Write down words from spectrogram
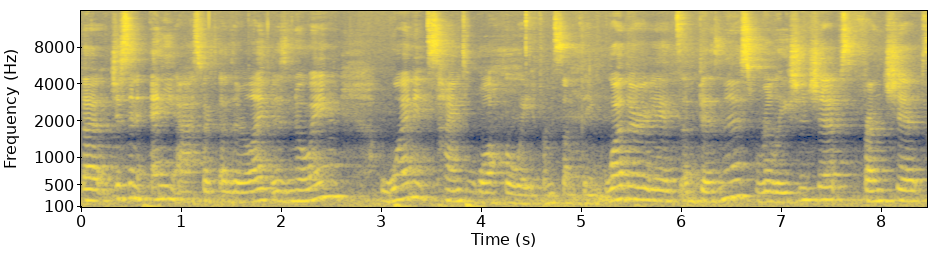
but just in any aspect of their life, is knowing when it's time to walk away from something, whether it's a business, relationships, friendships,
